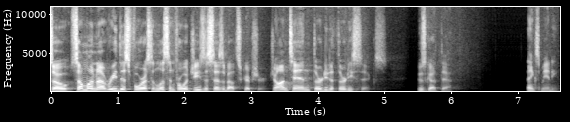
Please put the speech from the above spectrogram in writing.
So, someone uh, read this for us and listen for what Jesus says about Scripture. John 10, 30 to 36. Who's got that? Thanks, Mandy.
